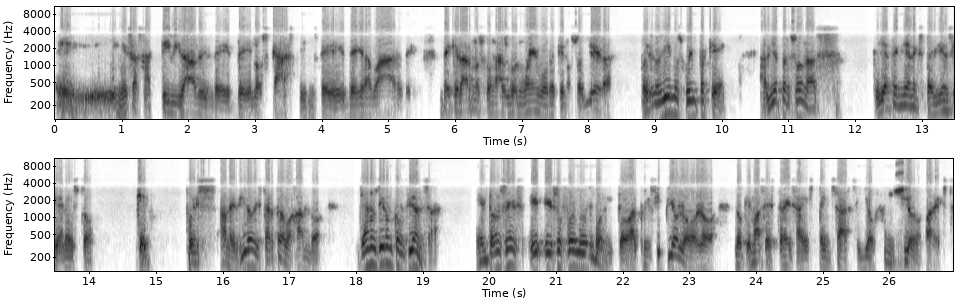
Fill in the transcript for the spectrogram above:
eh, en esas actividades de, los castings, de, grabar, de, de, quedarnos con algo nuevo, de que nos oyera, pues nos dimos cuenta que había personas que ya tenían experiencia en esto, que pues a medida de estar trabajando, ya nos dieron confianza entonces, e, eso fue muy bonito. Al principio lo, lo, lo que más estresa es pensar si yo funciono para esto.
